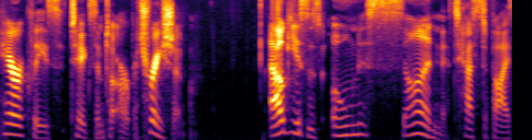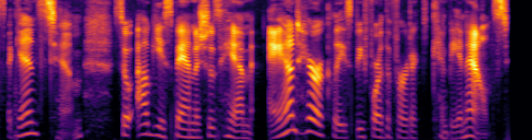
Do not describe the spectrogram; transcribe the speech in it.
Heracles takes him to arbitration. Augeas' own son testifies against him, so Augeas banishes him and Heracles before the verdict can be announced.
